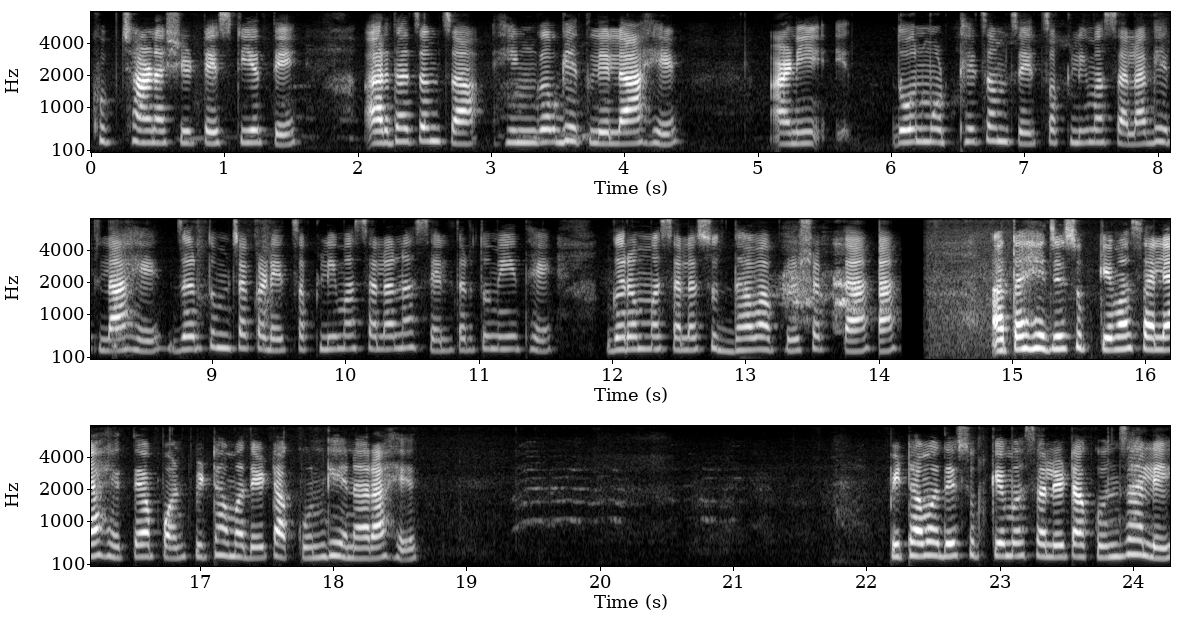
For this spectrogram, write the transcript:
खूप छान अशी टेस्ट येते. अर्धा चमचा हिंग घेतलेला आहे. आणि दोन मोठे चमचे चकली मसाला घेतला आहे. जर तुमच्याकडे चकली मसाला नसेल तर तुम्ही इथे गरम मसालासुद्धा वापरू शकता. आता हे जे सुके मसाले आहेत ते आपण पिठामध्ये टाकून घेणार आहेत. पिठामध्ये सुके मसाले टाकून झाले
